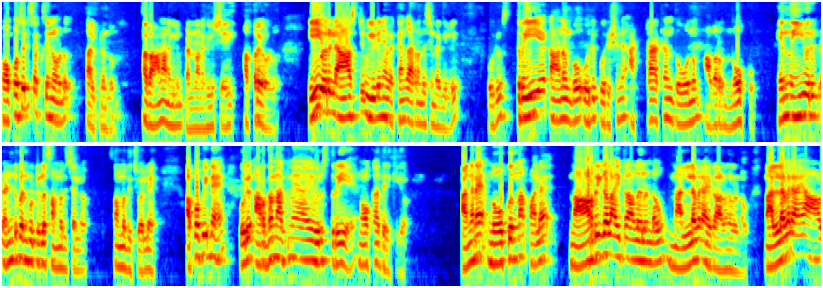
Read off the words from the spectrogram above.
ഓപ്പോസിറ്റ് സെക്സിനോട് താല്പര്യം തോന്നും. അതാണാണെങ്കിലും പെണ്ണാണെങ്കിലും ശരി അത്രേ ഉള്ളൂ. ഈ ഒരു ലാസ്റ്റ് വീഡിയോ ഞാൻ വെക്കാൻ കാരണം എന്താ വെച്ചിട്ടുണ്ടെങ്കിൽ ഒരു സ്ത്രീയെ കാണുമ്പോൾ ഒരു പുരുഷന് അട്രാക്ഷൻ തോന്നും അവർ നോക്കും. എന്ന് ഈ ഒരു രണ്ട് പെൺകുട്ടികളെ സമ്മതിച്ചല്ലോ? സമ്മതിച്ചു അല്ലേ? അപ്പൊ പിന്നെ ഒരു അർദ്ധനഗ്നയായ ഒരു സ്ത്രീയെ നോക്കാതിരിക്കുക. അങ്ങനെ നോക്കുന്ന പല നാറികളായിട്ട് ആളുകളുണ്ടാവും നല്ലവരായിട്ട് ആളുകളുണ്ടാവും. നല്ലവരായ ആൾ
